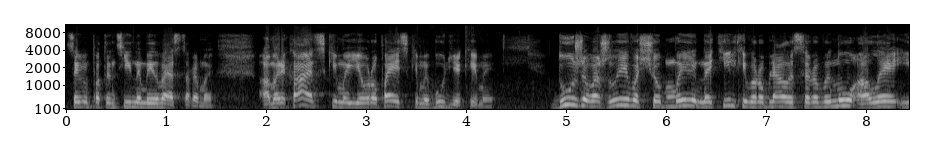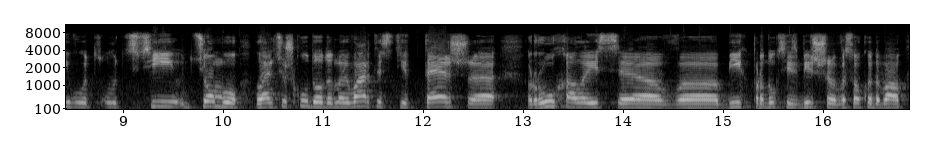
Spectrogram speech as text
цими потенційними інвесторами, американськими, європейськими, будь-якими. Дуже важливо, щоб ми не тільки виробляли сировину, але і в у ці цьому ланцюжку доданої вартості теж е, рухались е, в бік продукції з більш високою добав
